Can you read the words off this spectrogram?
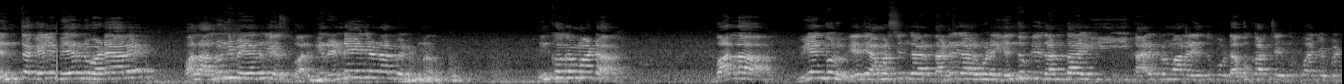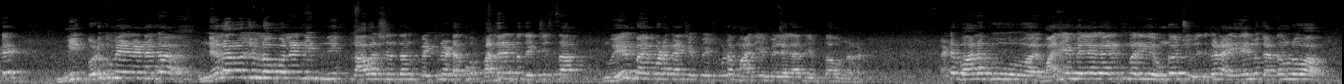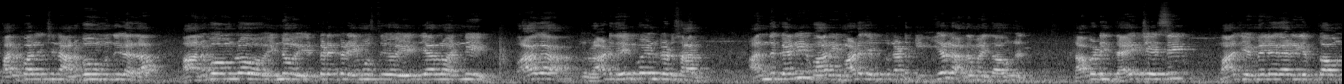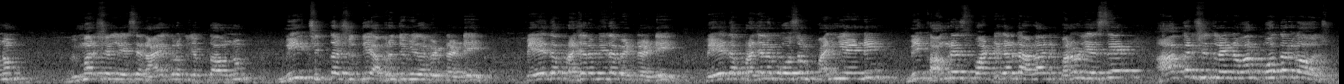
ఎంతకెళ్ళి మేరును పడేయాలి? వాళ్ళ అల్లుని మేయర్ను చేసుకోవాలి. ఈ రెండే ఏజెండాలు పెట్టుకున్నారు. ఇంకొక మాట వాళ్ళ వియంకులు ఏది అమర్ సింగ్ గారు తండ్రి గారు కూడా ఎందుకు ఇదంతా ఈ ఈ కార్యక్రమాలు ఎందుకు డబ్బు ఖర్చు ఎందుకు అని చెప్పంటే మీ కొడుకు మేరైనాక నెల రోజుల లోపలే నీకు నీకు కావాల్సినంత పెట్టిన డబ్బు పది రెట్లు తెచ్చిస్తా నువ్వేం భయపడకని చెప్పేసి కూడా మాజీ ఎమ్మెల్యే గారు చెప్తా ఉన్నారట. అంటే వాళ్ళకు మాజీ ఎమ్మెల్యే గారికి మరి ఉండొచ్చు. ఎందుకంటే ఐదేళ్ళు గతంలో పరిపాలించిన అనుభవం ఉంది కదా. ఆ అనుభవంలో ఎన్నో ఎక్కడెక్కడ ఏమొస్తాయో ఏం చేయాలో అన్ని బాగా రాడు తేలిపోయి ఉంటాడు సార్. అందుకని వారి మాట చెప్తున్నట్టు క్లియర్గా అర్థమవుతా ఉన్నది. కాబట్టి దయచేసి మాజీ ఎమ్మెల్యే గారికి చెప్తా ఉన్నాం. విమర్శలు చేసే నాయకులకు చెప్తా ఉన్నాం. మీ చిత్తశుద్ధి అభివృద్ధి మీద పెట్టండి. పేద ప్రజల మీద పెట్టండి. పేద ప్రజల కోసం పని చేయండి. మీ కాంగ్రెస్ పార్టీ కనుక అలాంటి పనులు చేస్తే ఆకర్షితులైన వాళ్ళు పోతారు కావచ్చు.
